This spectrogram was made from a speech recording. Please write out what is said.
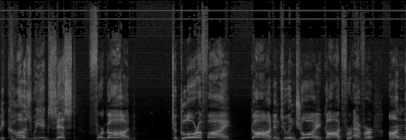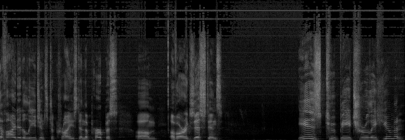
because we exist for God to glorify God and to enjoy God forever. Undivided allegiance to Christ and the purpose um, of our existence is to be truly human.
